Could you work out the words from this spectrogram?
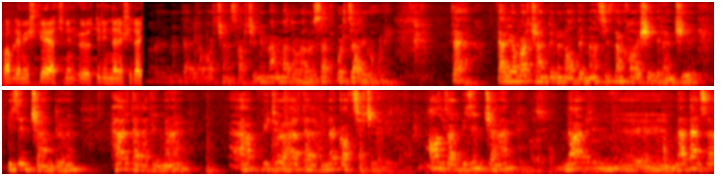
Problemi şikayətçinin öz dilindən eşidək. Rayonun Dəryəvar kənd sakini Məmmədov Əlövsət Burcəli oğlu. Də, Dəryəvar kəndinin adından sizdən xahiş edirəm ki, bizim kəndin hər tərəfindən bütün hər tərəfindən qat çəkilir. Ancaq bizim kənd nə, e, nədənsə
